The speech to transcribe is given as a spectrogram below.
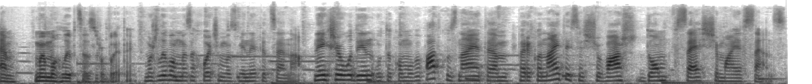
М, ми могли б це зробити. Можливо, ми захочемо змінити це на. Не якщо один у такому випадку, знаєте, переконайтеся, що ваш дом все ще має сенс.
